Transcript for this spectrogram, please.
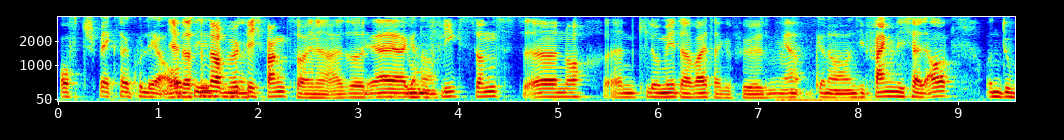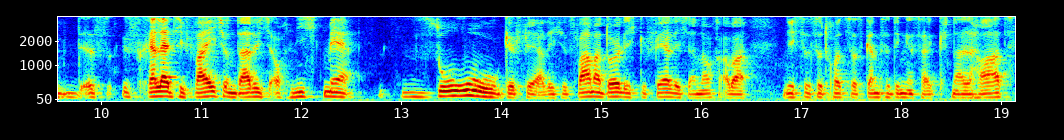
oft spektakulär aussieht. Ja, das sind auch und, wirklich Fangzäune. Also Ja, ja, du genau. fliegst sonst äh, noch einen Kilometer weiter gefühlt. Ja, genau. Und die fangen dich halt auf und du, es ist relativ weich und dadurch auch nicht mehr so gefährlich. Es war mal deutlich gefährlicher noch, aber nichtsdestotrotz, das ganze Ding ist halt knallhart.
